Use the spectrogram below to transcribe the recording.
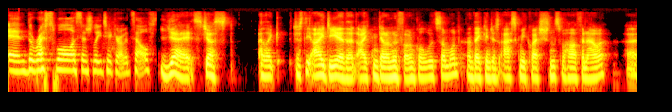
and the rest will essentially take care of itself. Yeah it's just i like just the idea that i can get on a phone call with someone and they can just ask me questions for half an hour uh,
